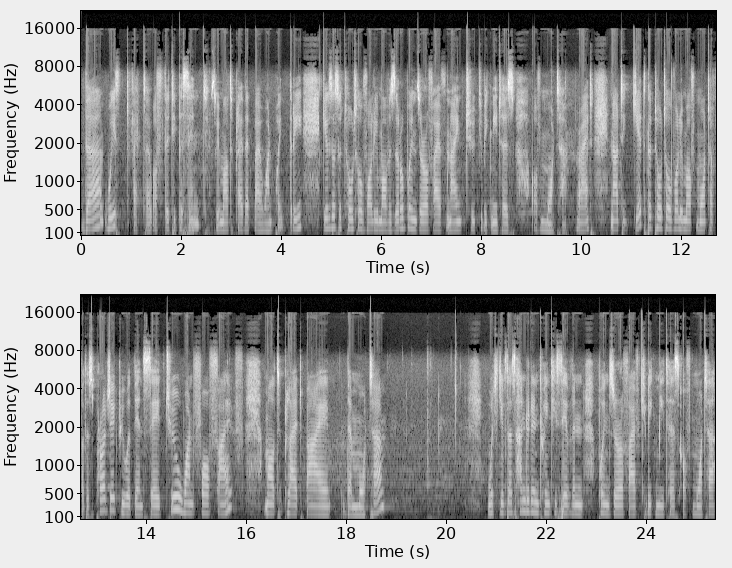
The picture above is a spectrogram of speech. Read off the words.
the waste factor of 30% so we multiply that by 1.3 gives us a total volume of 0.0592 cubic meters of mortar right? Now to get the total volume of mortar for this project we would then say 2145 multiplied by the mortar which gives us 127.05 cubic meters of mortar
